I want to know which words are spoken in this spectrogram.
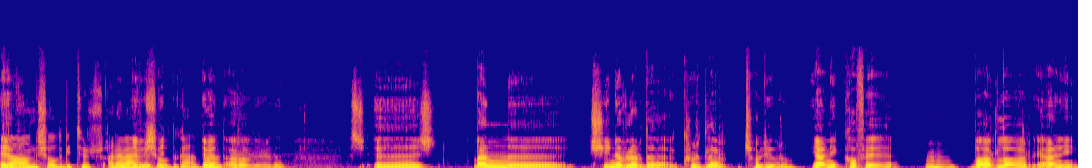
Evet. dağılmış oldu bir tür ara vermiş evet, oldu galiba. Evet ara verdi. E, ben e, Şirinevler'de Kürtler çalıyorum. Yani kafe, Hı hı. barlar yani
